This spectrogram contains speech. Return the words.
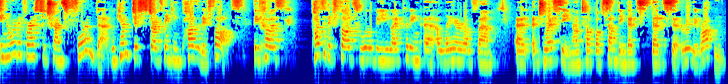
in order for us to transform that, we can't just start thinking positive thoughts because positive thoughts will be like putting a, a layer of um, dressing on top of something that's that's uh, really rotten.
